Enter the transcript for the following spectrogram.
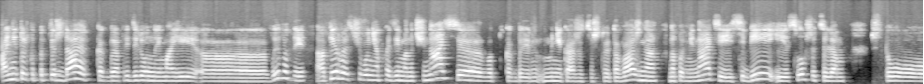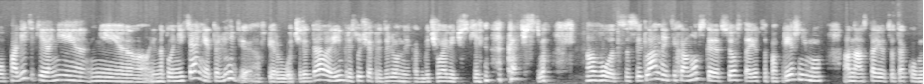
они только подтверждают как бы определенные мои э, выводы. А первое, с чего необходимо начинать, вот как бы мне кажется, что это важно напоминать и себе, и слушателям, что политики, они не инопланетяне, это люди в первую очередь, да, им присущи определенные как бы человеческие качества. А вот. Со Светланой Тихановской все остается по-прежнему. Она остается таким,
